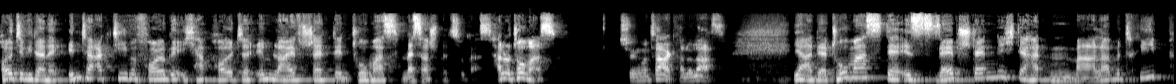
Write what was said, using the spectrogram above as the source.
Heute wieder eine interaktive Folge. Ich habe heute im Live-Chat den Thomas Messerschmidt zu Gast. Hallo Thomas. Schönen guten Tag. Hallo Lars. Ja, der Thomas, der ist selbstständig, der hat einen Malerbetrieb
